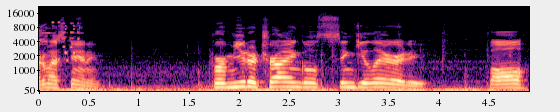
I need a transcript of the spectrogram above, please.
What am I scanning? Bermuda Triangle Singularity. Ball.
